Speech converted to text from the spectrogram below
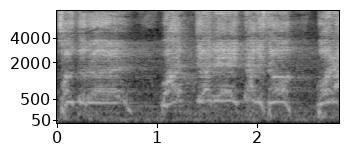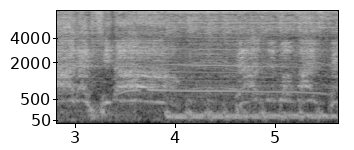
저들을 완전히 땅에서 몰아냅시다! 대한민국 말세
